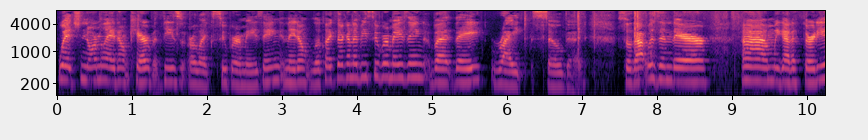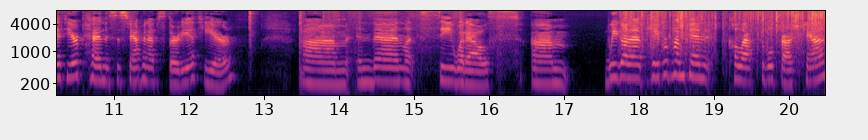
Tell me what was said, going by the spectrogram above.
which normally I don't care, but these are like super amazing. And they don't look like they're going to be super amazing, but they write so good. So that was in there. Um, we got a 30th year pen. This is Stampin' Up's 30th year. Um, and then let's see what else. We got a paper pumpkin collapsible trash can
